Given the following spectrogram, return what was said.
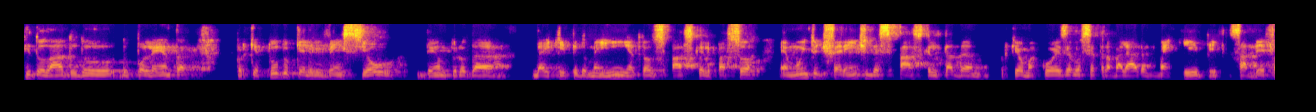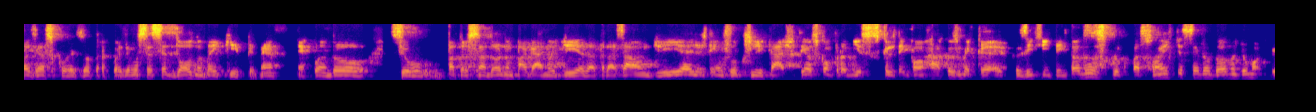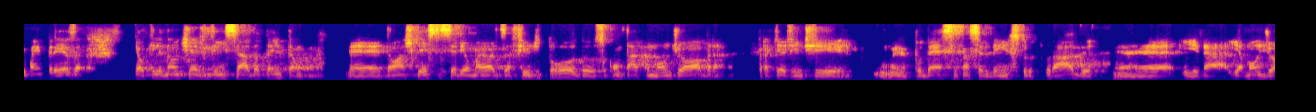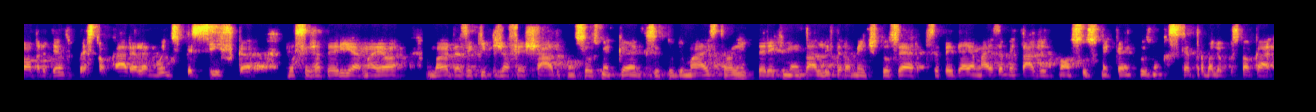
E do lado do, do Polenta, porque tudo que ele vivenciou dentro da, da equipe do Meinha, todos os passos que ele passou, é muito diferente desse passo que ele está dando. Porque uma coisa é você trabalhar numa equipe, saber fazer as coisas, outra coisa é você ser dono da equipe, né? É quando, se o patrocinador não pagar no dia, atrasar um dia, ele tem o fluxo de caixa, tem os compromissos que ele tem com os mecânicos, enfim, tem todas as preocupações de ser o dono de uma, de uma empresa, que é o que ele não tinha vivenciado até então. É, então, acho que esse seria o maior desafio de todos, contar com mão de obra para que a gente é, pudesse ser bem estruturado é, e, na, e, a mão de obra dentro da Estocar ela é muito específica, você já teria a maior, a maior das equipes já fechado com seus mecânicos e tudo mais, então a gente teria que montar literalmente do zero. Para você ter ideia, mais da metade dos nossos mecânicos nunca sequer trabalhou com Estocar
